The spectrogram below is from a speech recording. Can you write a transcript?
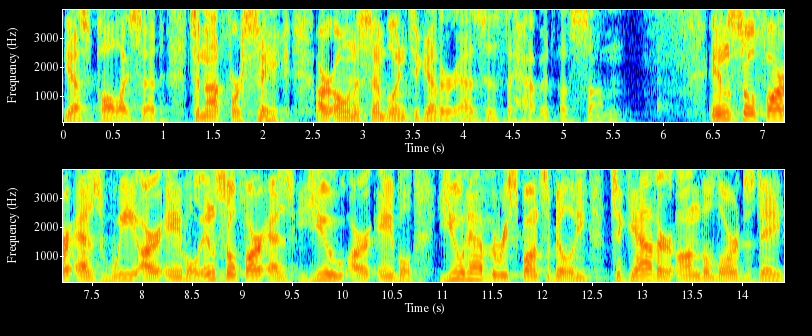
Yes, Paul, I said, to not forsake our own assembling together, as is the habit of some insofar as we are able, insofar as you are able, you have the responsibility to gather on the Lord's day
